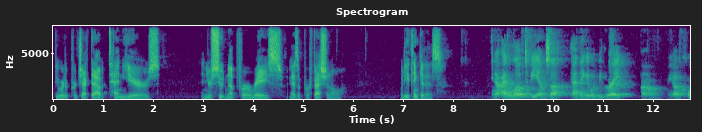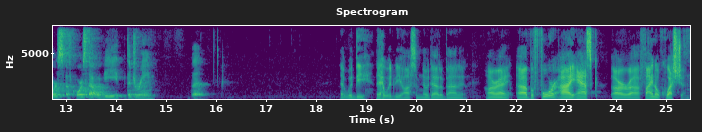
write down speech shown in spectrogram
if you were to project out 10 years and you're suiting up for a race as a professional, what do you think it is? You know, I'd love to be IMSA. I think it would be great. Um, you know, of course, of course, that would be the dream, but that would be that would be awesome, no doubt about it. All right. Uh, before I ask our uh, final question,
